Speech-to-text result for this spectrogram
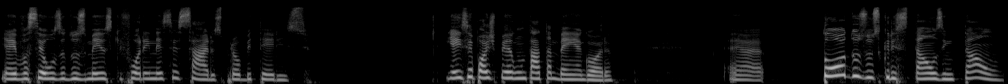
E aí você usa dos meios que forem necessários para obter isso. E aí você pode perguntar também agora: é, todos os cristãos, então,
